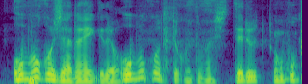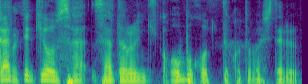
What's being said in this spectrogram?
おぼこじゃないけど、おぼこって言葉知ってる？おぼこかって今日さ、サタロに聞く、おぼこって言葉知ってる？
